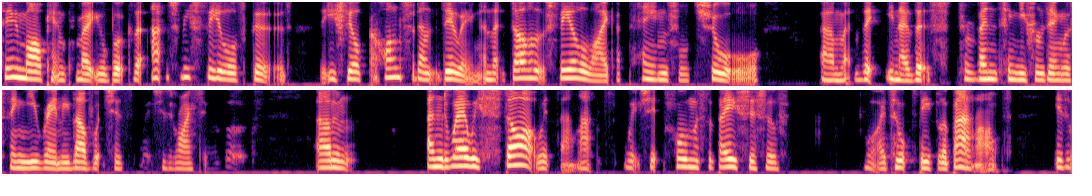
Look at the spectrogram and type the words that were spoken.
to market and promote your book that actually feels good." That you feel confident doing and that doesn't feel like a painful chore um, that you know that's preventing you from doing the thing you really love, which is which is writing a book. Um, and where we start with that, which it forms the basis of what I talk to people about, is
